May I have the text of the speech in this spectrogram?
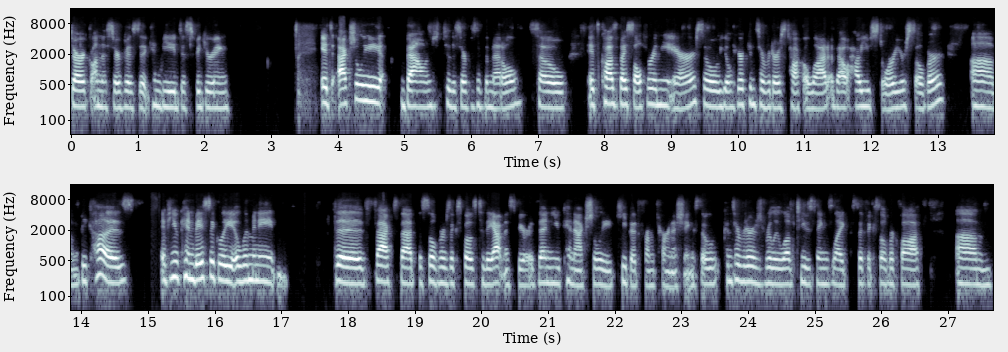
dark on the surface. It can be disfiguring. It's actually bound to the surface of the metal. So it's caused by sulfur in the air. So you'll hear conservators talk a lot about how you store your silver um, because if you can basically eliminate the fact that the silver is exposed to the atmosphere, then you can actually keep it from tarnishing. So conservators really love to use things like Pacific silver cloth um,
